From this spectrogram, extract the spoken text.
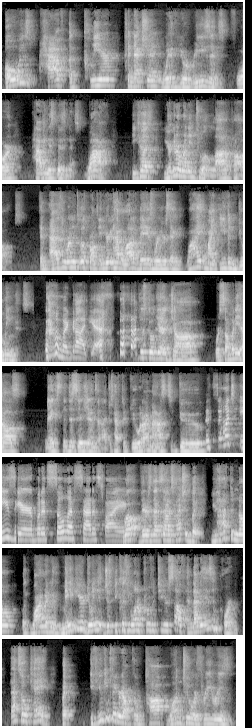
always have a clear connection with your reasons for having this business. Why? Because you're going to run into a lot of problems. And as you run into those problems, and you're going to have a lot of days where you're saying, why am I even doing this? Oh my God, yeah. just go get a job where somebody else makes the decisions and I just have to do what I'm asked to do. It's so much easier, but it's so less satisfying. Well, there's that satisfaction, but you have to know like why am I doing it? Maybe you're doing it just because you want to prove it to yourself, and that is important that's okay. But if you can figure out the top one, two, or three reasons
